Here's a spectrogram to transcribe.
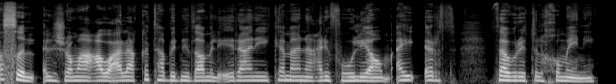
أصل الجماعة وعلاقتها بالنظام الإيراني كما نعرفه اليوم أي إرث ثورة الخميني.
